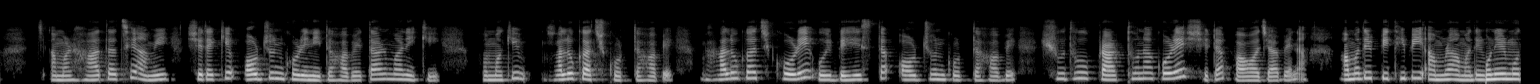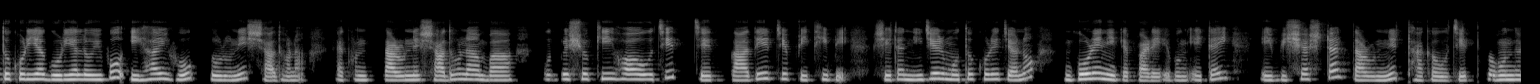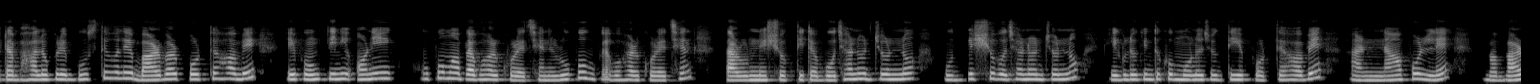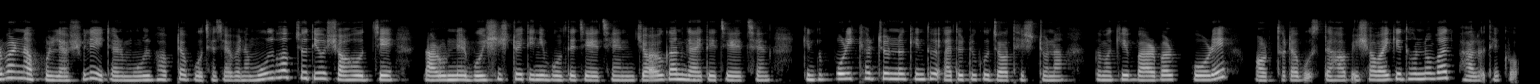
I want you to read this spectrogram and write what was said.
আমার হাত আছে আমি সেটাকে অর্জন করে নিতে হবে। তার মানে কি? আমাকে ভালো কাজ করতে হবে। ভালো কাজ করে ওই বেহেশতটা অর্জন করতে হবে। শুধু প্রার্থনা করে সেটা পাওয়া যাবে না। আমাদের পৃথিবী আমরা আমাদের মনের মতো করিয়া গড়িয়া লইব, ইহাই হোক তরুণের সাধনা। এখন তারুণ্যের সাধনা বা উদ্দেশ্য কি হওয়া উচিত? যে তাদের যে পৃথিবী, সেটা নিজের মতো করে যেন গড়ে নিতে পারে এবং এটাই এই বিশ্বাসটা তারুণ্যের থাকা উচিত। প্রবন্ধটা ভালো করে বুঝতে হলে বারবার পড়তে হবে এবং তিনি অনেক উপমা ব্যবহার করেছেন, রূপক ব্যবহার করেছেন তারুণ্যের শক্তিটা বোঝানোর জন্য, উদ্দেশ্য বোঝানোর জন্য। এগুলো কিন্তু খুব মনোযোগ দিয়ে পড়তে হবে। আর না পড়লে বা বারবার না পড়লে আসলে এটার মূল ভাবটা বোঝা যাবে না। মূল ভাব যদিও সহজ যে তারুণ্যের বৈশিষ্ট্যই তিনি বলতে চেয়েছেন, জয়গান গাইতে চেয়েছেন। কিন্তু পরীক্ষার জন্য কিন্তু এতটুকু যথেষ্ট না। তোমাকে বারবার পড়ে অর্থটা বুঝতে হবে। সবাইকে ধন্যবাদ। ভালো থেকো।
